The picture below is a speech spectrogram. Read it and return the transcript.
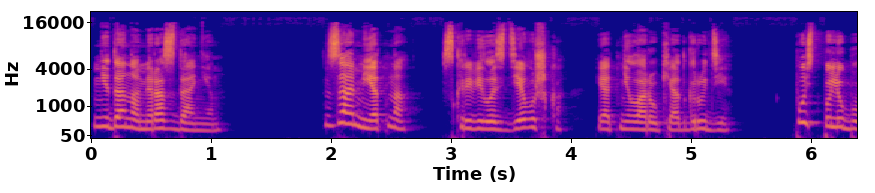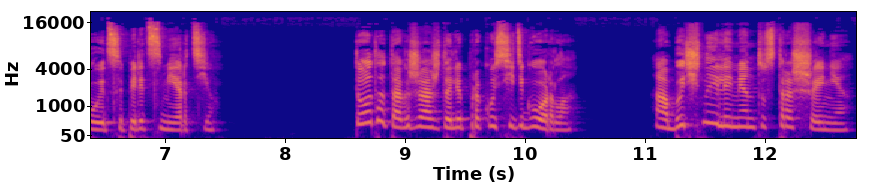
не дано мирозданием. «Заметно», — скривилась девушка и отняла руки от груди. «Пусть полюбуется перед смертью». То-то так жаждали прокусить горло. Обычный элемент устрашения,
